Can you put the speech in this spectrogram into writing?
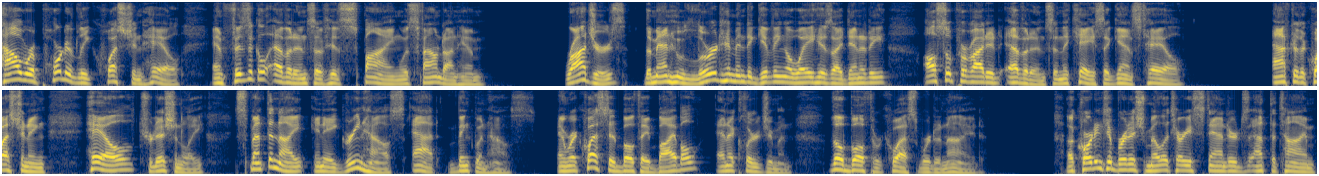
Howe reportedly questioned Hale, and physical evidence of his spying was found on him. Rogers, the man who lured him into giving away his identity, also provided evidence in the case against Hale. After the questioning, Hale, traditionally, spent the night in a greenhouse at Beekman House and requested both a Bible and a clergyman, though both requests were denied. According to British military standards at the time,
